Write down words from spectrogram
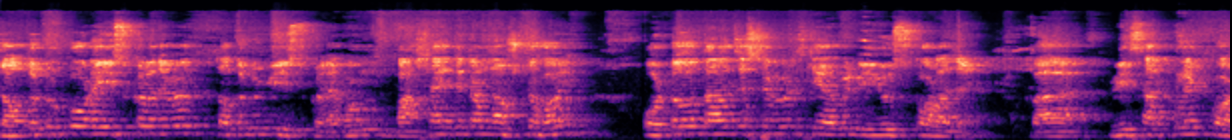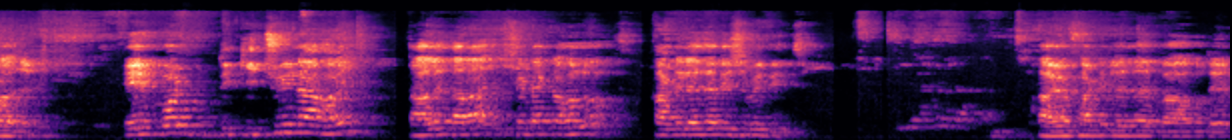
যতটুকু ওরা ইউজ করা যাবে ততটুকু ইউজ করে। এবং বাসায় যেটা নষ্ট হয়, ওটাও তারা চেষ্টা করে কীভাবে রিউজ করা যায় বা রিসার্কুলেট করা যায়। এরপর কিছুই না হয়, তাহলে তারা সেটাকে হলো ফার্টিলাইজার হিসেবে দিচ্ছে। বায়ো ফার্টিলাইজার বা ওদের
